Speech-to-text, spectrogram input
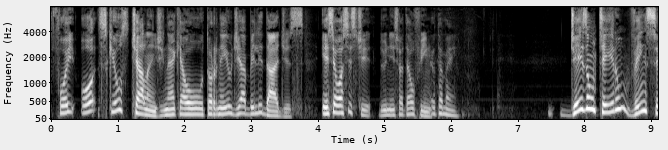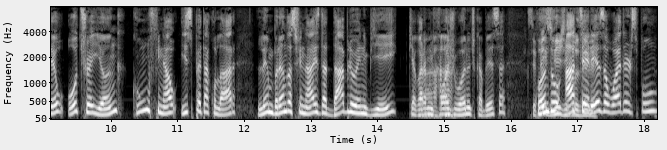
foi o Skills Challenge, né? Que é o torneio de habilidades. Esse eu assisti, do início até o fim. Eu também. Jason Tatum venceu o Trey Young com um final espetacular, lembrando as finais da WNBA, que agora me Ah. foge o ano de cabeça, quando vídeo, a inclusive. Teresa Weatherspoon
